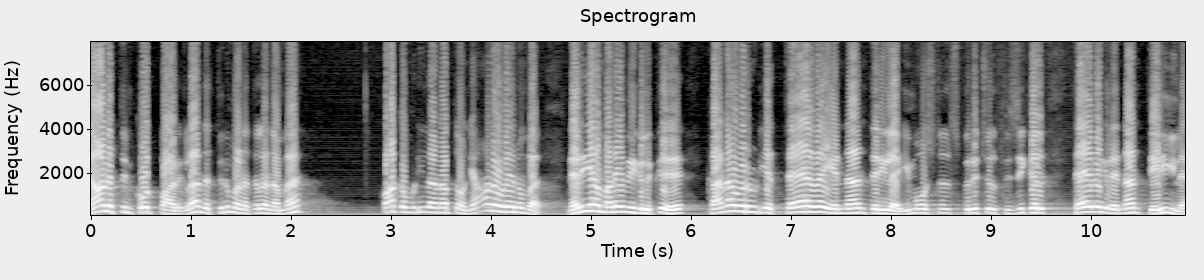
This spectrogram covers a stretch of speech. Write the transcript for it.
ஞானத்தின் கோட்பாடுகளை அந்த திருமணத்தில் நம்ம பார்க்க முடியலன்னு அர்த்தம். ஞானம் வேணும் நிறைய மனைவிகளுக்கு கணவருடைய தேவை என்னன்னு தெரியல. இமோஷனல் ஸ்பிரிச்சுவல் பிசிக்கல் தேவைகள் என்னன்னு தெரியல.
